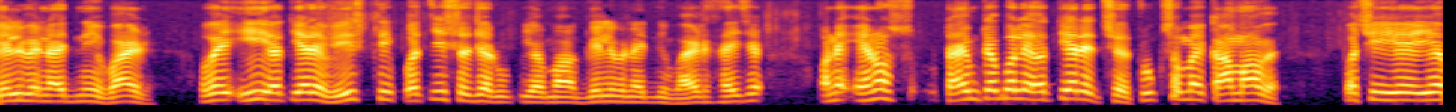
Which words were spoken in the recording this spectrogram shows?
ગેલ્વેનાઇઝની વાઇડ હવે એ અત્યારે વીસથી પચીસ હજાર રૂપિયામાં ગેલ્વેનાઇઝની વાઇડ થાય છે. અને એનો ટાઈમ ટેબલ એ અત્યારે જ છે. ટૂંક સમય કામ આવે. પછી એ એ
